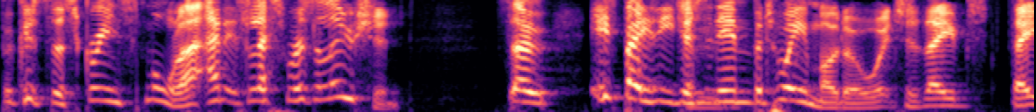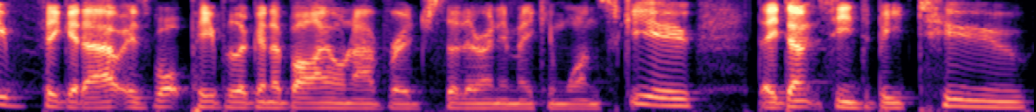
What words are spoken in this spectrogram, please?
because the screen's smaller and it's less resolution. So it's basically just an in between model, which they've they've figured out is what people are going to buy on average. So they're only making one SKU. They don't seem to be too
